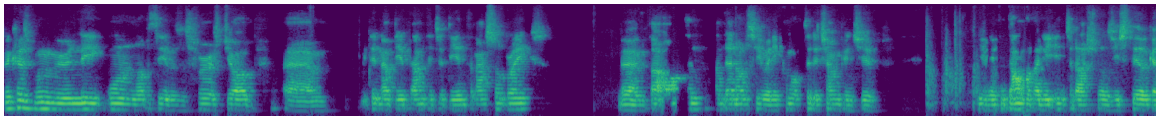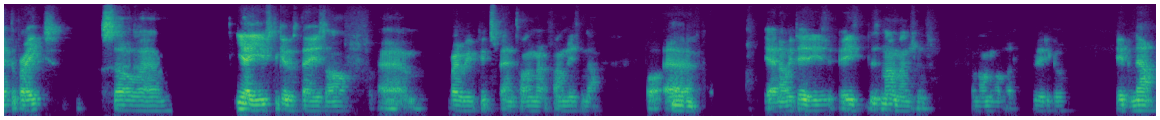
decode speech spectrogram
because when we were in League One, obviously it was his first job. Um, we didn't have the advantage of the international breaks um, that often, and then obviously when you come up to the Championship, even if you don't have any internationals, you still get the breaks. So um, yeah, he used to give us days off um, where we could spend time with our families and that. But uh, yeah, no, he did. He's, he's his man management's phenomenal, like really good. Even now.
